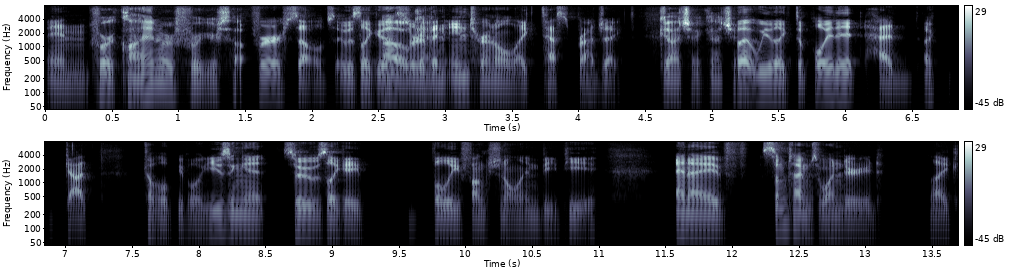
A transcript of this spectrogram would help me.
And for a client or for yourself? for ourselves, it was like a Oh, sort of an internal like test project Gotcha, gotcha. but we like deployed it had a, got a couple of people using it so it was like a fully functional mvp and i've sometimes wondered like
